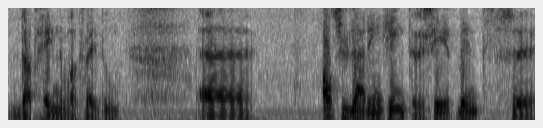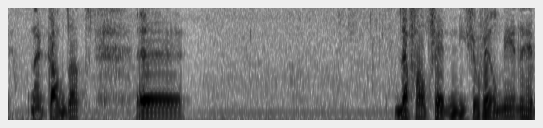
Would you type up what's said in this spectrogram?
datgene wat wij doen. Als u daarin geïnteresseerd bent, dan kan dat. Eh daar valt verder niet zoveel meer. Heb,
